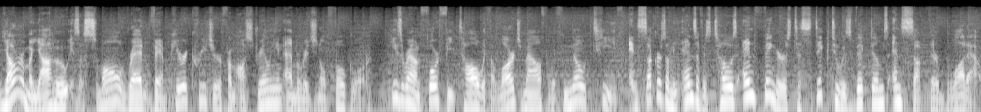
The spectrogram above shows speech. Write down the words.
Yara-ma-yha-who is a small red vampiric creature from Australian Aboriginal folklore. He's around 4 feet tall with a large mouth with no teeth and suckers on the ends of his toes and fingers to stick to his victims and suck their blood out.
